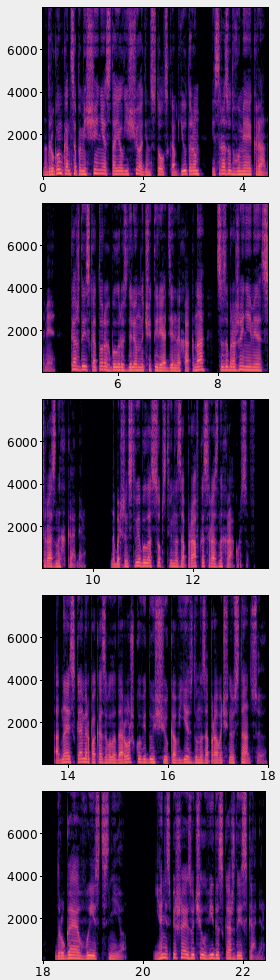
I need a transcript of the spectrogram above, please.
На другом конце помещения стоял еще один стол с компьютером и сразу двумя экранами, каждый из которых был разделен на четыре отдельных окна с изображениями с разных камер. На большинстве была собственно заправка с разных ракурсов. Одна из камер показывала дорожку, ведущую ко въезду на заправочную станцию, другая выезд с нее. Я не спеша изучил виды с каждой из камер.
